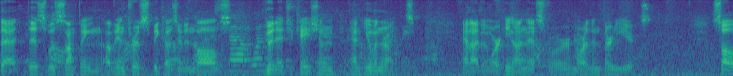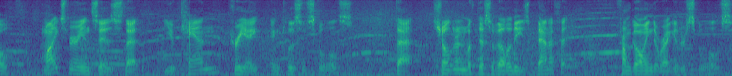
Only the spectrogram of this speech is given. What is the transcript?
that this was something of interest because it involves good education and human rights. And I've been working on this for more than 30 years. So my experience is that you can create inclusive schools, that children with disabilities benefit from going to regular schools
